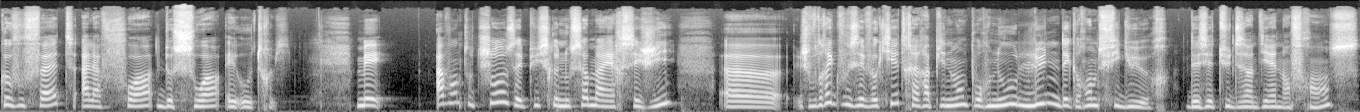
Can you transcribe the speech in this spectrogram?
que vous faites à la fois de soi et autrui. Mais avant toute chose, et puisque nous sommes à RCJ, euh, je voudrais que vous évoquiez très rapidement pour nous l'une des grandes figures des études indiennes en France,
